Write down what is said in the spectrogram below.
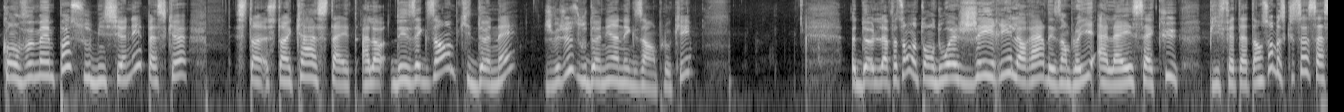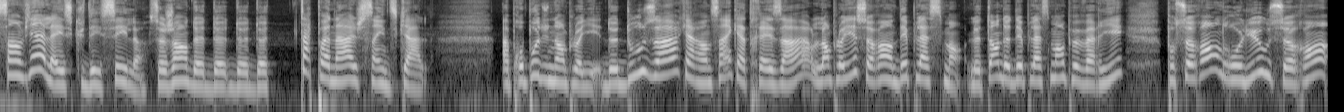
qu'on veut même pas soumissionner parce que c'est un, un casse-tête. Alors, des exemples qu'ils donnaient, je vais juste vous donner un exemple, OK? de la façon dont on doit gérer l'horaire des employés à la SAQ. Puis faites attention parce que ça, ça s'en vient à la SQDC, là, ce genre de, taponnage syndical à propos d'une employée. De 12h45 à 13h, l'employé sera en déplacement. Le temps de déplacement peut varier pour se rendre au lieu où se, rend,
